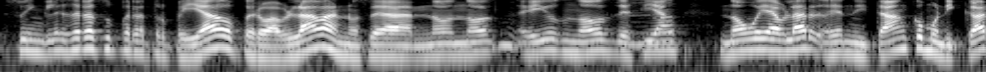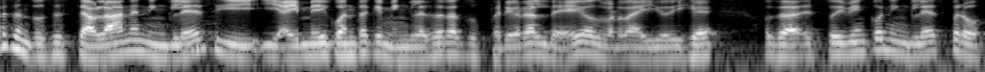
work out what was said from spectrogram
su inglés era súper atropellado, pero hablaban. O sea, no, no, ellos no decían, no, voy a hablar, eh, necesitaban comunicarse, entonces te hablaban en inglés y, y ahí me di cuenta que mi inglés era superior al de ellos, ¿verdad? Y yo dije, o sea, estoy bien con inglés, pero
